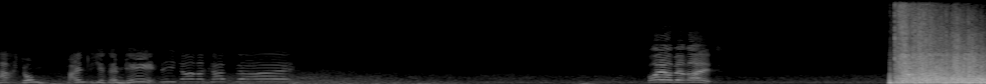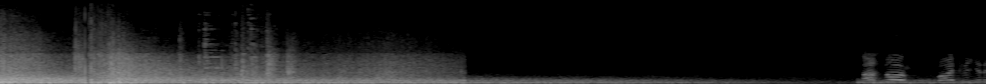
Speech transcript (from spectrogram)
Achtung! Feindliches MG! Zieht eure Köpfe ein! Feuer bereit! Achtung! Feindliche...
